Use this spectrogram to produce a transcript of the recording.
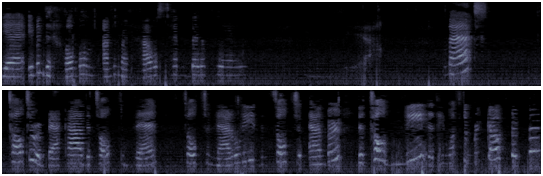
yeah, even the hobo under my house have better clothes. Yeah. Max told to Rebecca, they told to Ben, told to Natalie, they told to Amber, they told me that he wants to break up with them.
